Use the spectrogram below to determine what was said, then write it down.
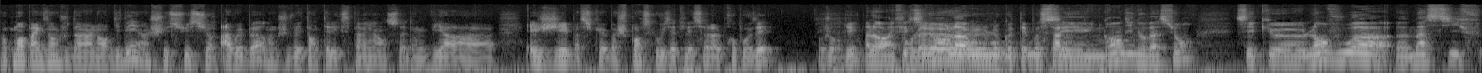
Donc moi, par exemple, je vous donne un ordre d'idée. Hein. je suis sur Aweber, donc je vais tenter l'expérience donc via euh, SG parce que bah, je pense que vous êtes les seuls à le proposer aujourd'hui. Alors effectivement, là où, le côté postal, c'est une grande innovation, c'est que l'envoi euh, massif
